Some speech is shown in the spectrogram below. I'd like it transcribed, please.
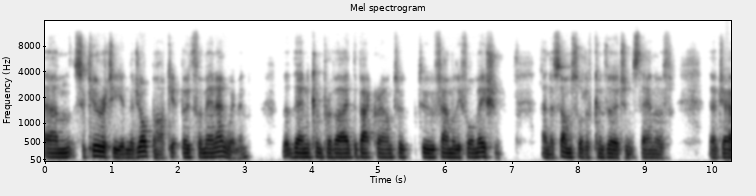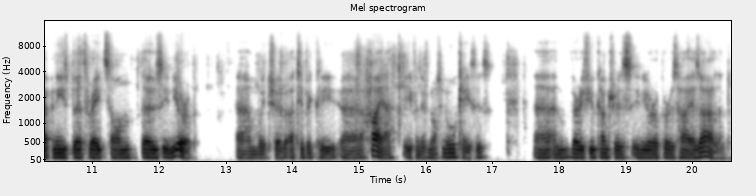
um, security in the job market, both for men and women, that then can provide the background to, to family formation and some sort of convergence then of, of Japanese birth rates on those in Europe, um, which are, are typically uh, higher, even if not in all cases uh, and very few countries in Europe are as high as Ireland.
